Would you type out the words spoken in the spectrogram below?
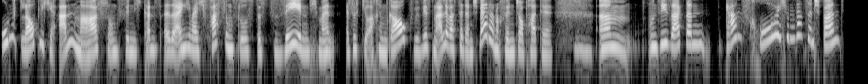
unglaubliche Anmaßung, finde ich. Kann das, also eigentlich war ich fassungslos, das zu sehen. Ich meine, es ist Joachim Gauck. Wir wissen alle, was der dann später noch für einen Job hatte. Mhm. Ähm, und sie sagt dann ganz ruhig und ganz entspannt,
